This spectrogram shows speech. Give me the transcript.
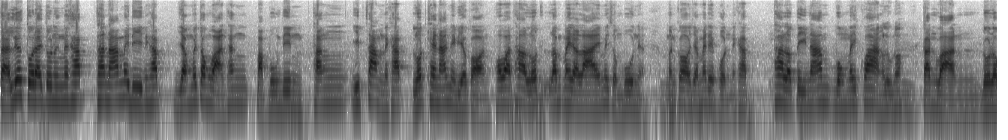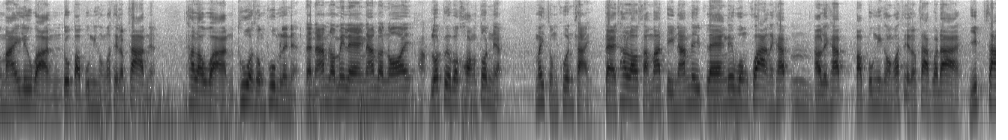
แต่เลือกตัวใดตัวหนึ่งนะครับ ถ้าน้ำไม่ดีนะครับ ยังไม่ต้องหว่านทั้งปรับปรุงดิน ทั้งยิบซ้ำนะครับ ลดแค่น้ำอย่างเดียวก่อน เพราะว่าถ้าลดแล้วไม่ละลายไม่สมบูรณ์เนี่ย มันก็จะไม่ได้ผลนะครับ ถ้าเราตีน้ำวงไม่กว้างอะลูกเนาะ อืม การหว่านโดโลไม้หรือหว่านตัวปรับปรุงดินของเกษตรรับทราบเนี่ย ถ้าเราหว่านทั่วทรงพุ่มเลยเนี่ย แต่น้ำเราไม่แรงน้ำเราน้อย ครับ ลดเพื่อประคองต้นเนี่ย ไม่สมควรใส่ แต่ถ้าเราสามารถตีน้ำได้แรงได้วงกว้างนะครับ อืม เอาเลยครับ ปรับปรุงดินของเกษตรรับทราบก็ได้ ยิบซ้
